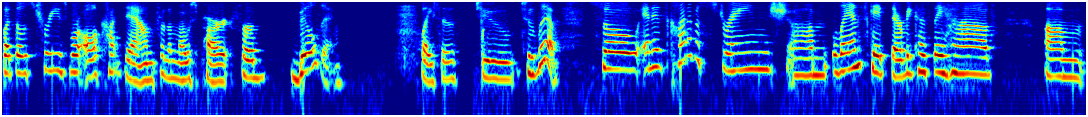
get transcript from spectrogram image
but those trees were all cut down for the most part for building places to to live. So, and it's kind of a strange um, landscape there because they have um,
